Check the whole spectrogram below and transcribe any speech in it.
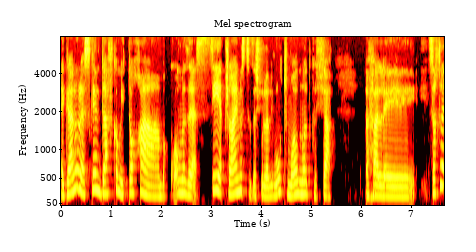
הגענו להסכם דווקא מתוך המקום הזה, השיא, הקליימסט הזה של אלימות מאוד מאוד קשה. אבל uh, צריך לה,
